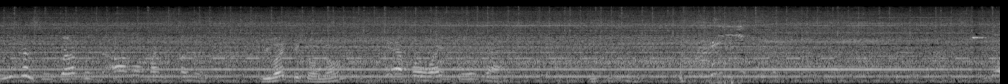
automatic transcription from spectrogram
You just rubbed it all on my stomach. You like it though, no? Yeah, but why you doing that? Yo.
